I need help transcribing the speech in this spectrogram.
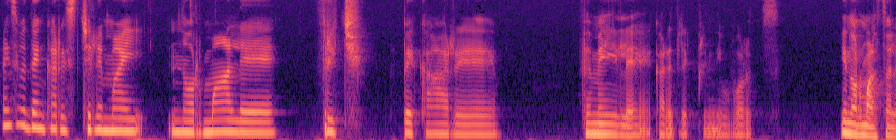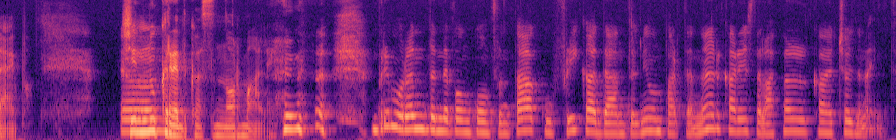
Hai să vedem care sunt cele mai normale frici pe care femeile care trec prin divorț e normal să le aibă. Și nu cred că sunt normale. În primul rând ne vom confrunta cu frica de a întâlni un partener care este la fel ca cel dinainte.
